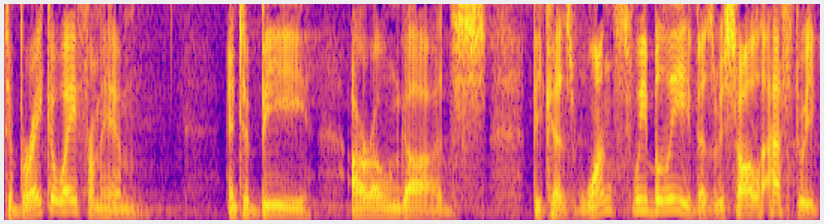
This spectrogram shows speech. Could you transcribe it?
to break away from Him and to be our own gods. Because once we believe, as we saw last week,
